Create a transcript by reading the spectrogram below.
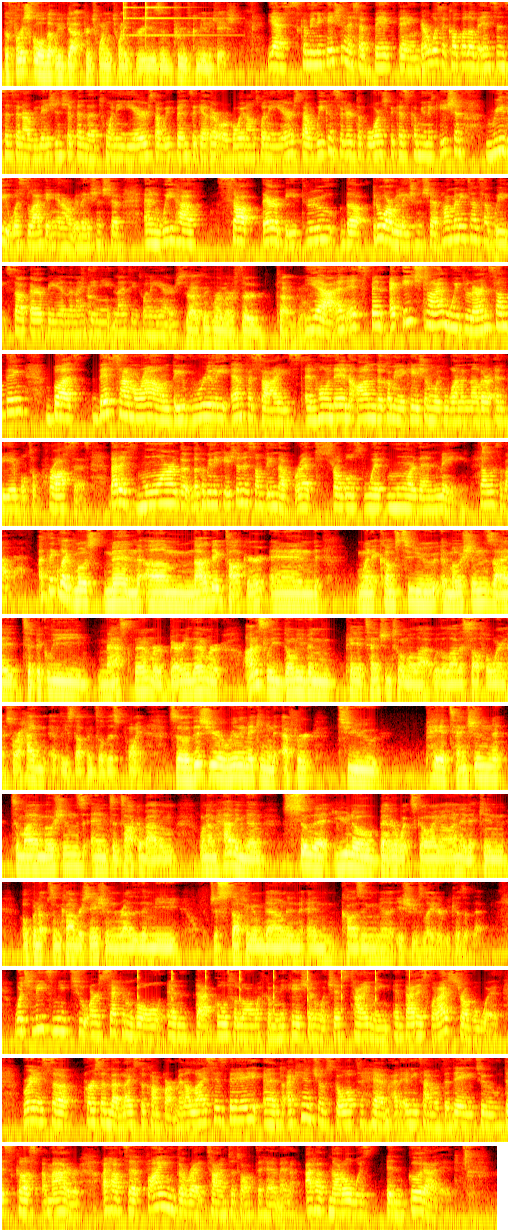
the first goal that we've got for 2023 is improve communication. Yes, communication is a big thing. There was a couple of instances in our relationship in the 20 years that we've been together or going on 20 years that we considered divorce because communication really was lacking in our relationship. And we have sought therapy through the through our relationship? How many times have we sought therapy in the 19, 19 20 years? Yeah i think we're in our third time going. yeah and it's been each time we've learned something but this time around they've really emphasized and honed in on the communication with one another and be able to process. That is more the, the communication is something that brett struggles with more than me. Tell us about that I think, like most men, um, not a big talker, and when it comes to emotions, I typically mask them or bury them, or honestly don't even pay attention to them a lot with a lot of self awareness, or hadn't at least up until this point. So this year, really making an effort to pay attention to my emotions and to talk about them when I'm having them so that you know better what's going on and it can open up some conversation rather than me just stuffing them down and, and causing uh, issues later because of that. Which leads me to our second goal, and that goes along with communication, which is timing. And that is what I struggle with. Brett is a person that likes to compartmentalize his day, and I can't just go up to him at any time of the day to discuss a matter. I have to find the right time to talk to him, and I have not always been good at it.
